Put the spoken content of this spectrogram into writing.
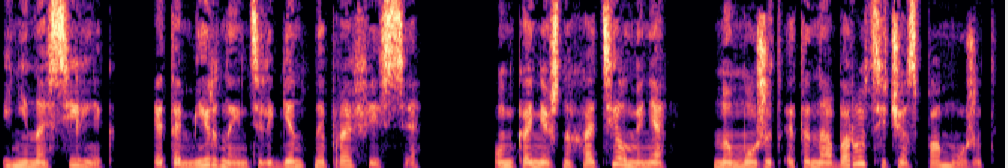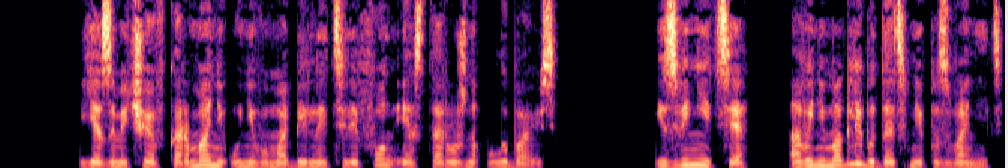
и не насильник. Это мирная, интеллигентная профессия. Он, конечно, хотел меня, но, может, это наоборот сейчас поможет. Я замечаю в кармане у него мобильный телефон и осторожно улыбаюсь. «Извините, а вы не могли бы дать мне позвонить?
